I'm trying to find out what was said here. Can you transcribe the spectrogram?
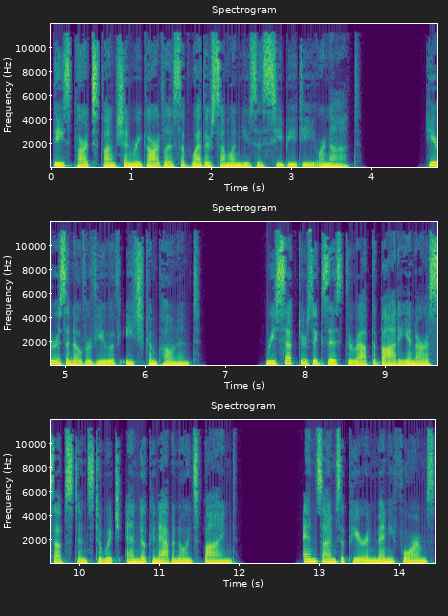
These parts function regardless of whether someone uses CBD or not. Here is an overview of each component. Receptors exist throughout the body and are a substance to which endocannabinoids bind. Enzymes appear in many forms,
